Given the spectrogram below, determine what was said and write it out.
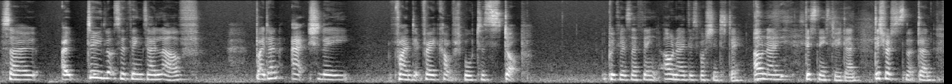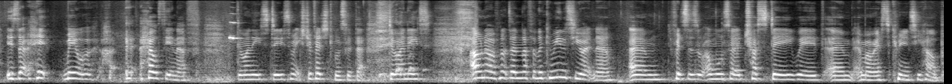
So I do lots of things I love, but I don't actually find it very comfortable to stop because I think, oh no, there's washing to do. Oh no, this needs to be done. Dishwasher's not done. Is that hit meal h- healthy enough? Do I need to do some extra vegetables with that? Do I need? Oh no, I've not done enough in the community right now. Um, for instance, I'm also a trustee with um, MRS Community Hub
